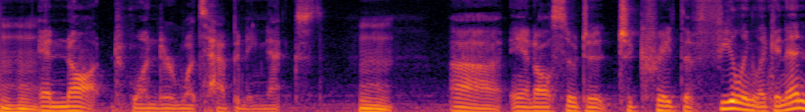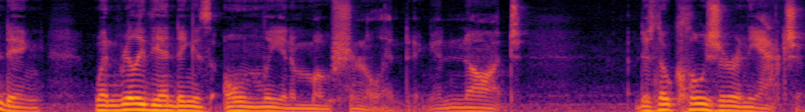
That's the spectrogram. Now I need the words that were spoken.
and not wonder what's happening next. Uh, and also to, to create the feeling like an ending when really the ending is only an emotional ending and not there's no closure in the action.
